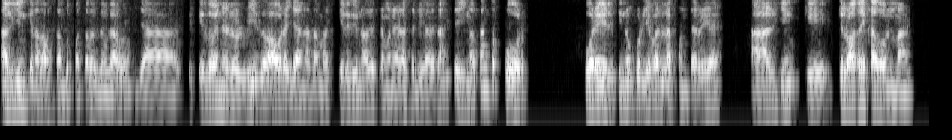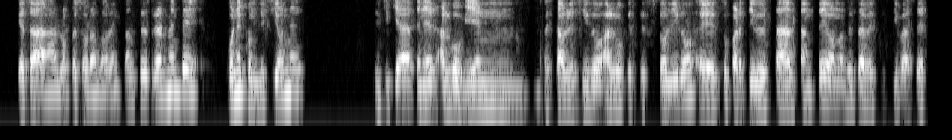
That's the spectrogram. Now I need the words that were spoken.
alguien que nada más dando patadas de ahogado, ya se quedó en el olvido, ahora ya nada más quiere de una u otra manera salir adelante, y no tanto por, por él, sino por llevarle la contraria a alguien que, que lo ha dejado en mal, que es a López Obrador. Entonces, realmente pone condiciones sin siquiera tener algo bien establecido, algo que esté sólido. Eh, su partido está al tanteo, no se sabe si va a ser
